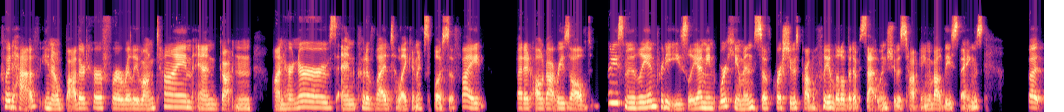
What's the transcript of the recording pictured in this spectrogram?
could have, you know, bothered her for a really long time and gotten on her nerves and could have led to like an explosive fight but it all got resolved pretty smoothly and pretty easily. I mean, we're humans. So, of course, she was probably a little bit upset when she was talking about these things. But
